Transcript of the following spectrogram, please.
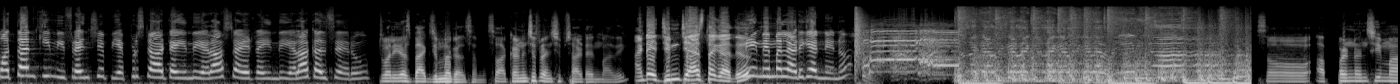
మొత్తానికి మీ ఫ్రెండ్షిప్ ఎప్పుడు స్టార్ట్ అయింది? ఎలా స్టార్ట్ అయింది? ఎలా కలిసారు ట్వెల్వ్ ఇయర్స్ బ్యాక్ జిమ్లో కలిసాం. సో అక్కడ నుంచి ఫ్రెండ్షిప్ స్టార్ట్ అయింది మాది. అంటే జిమ్ చేస్తా కాదు. మీ- మిమ్మల్ని అడిగాను నేను. సో అప్పటి నుంచి మా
